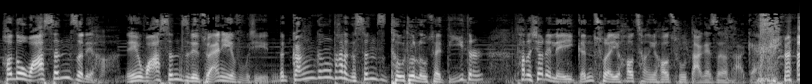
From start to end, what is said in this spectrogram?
很多挖笋子的哈，那些挖笋子的专业户型，那刚刚他那个笋子偷偷露出来滴点儿，他都晓得那一根出来有好长有好粗，大概是个啥感觉。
